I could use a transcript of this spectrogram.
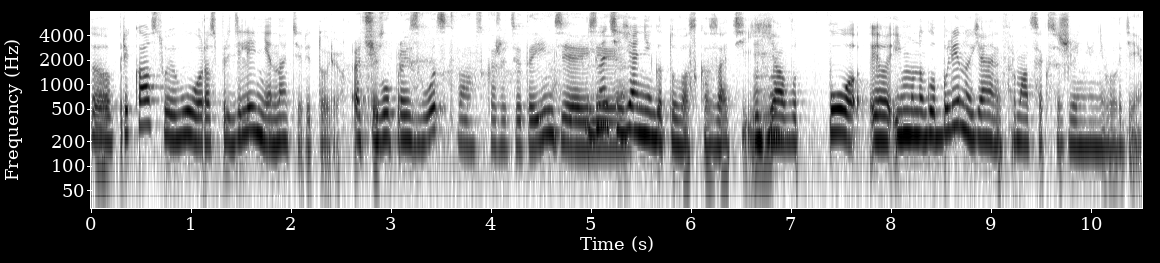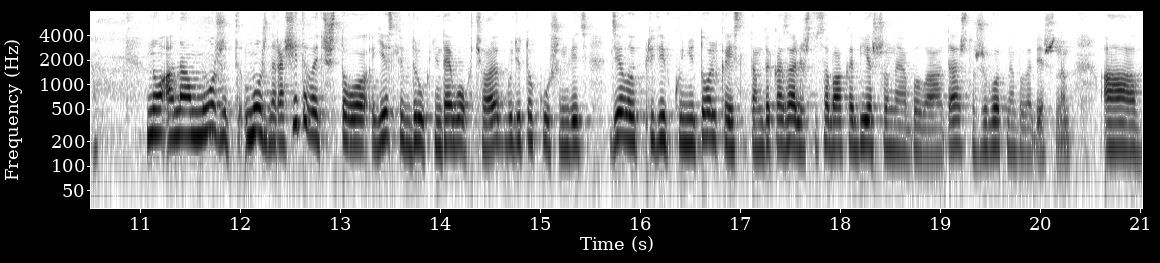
э, приказ о его распределении на территорию. А То чего есть... производства, скажите, это Индия? Или... Знаете, я не готова сказать. Угу. Я вот по э, иммуноглобулину я информацией, к сожалению, не владею. Но она может, можно рассчитывать, что если вдруг, не дай бог, человек будет укушен, ведь делают прививку не только, если там доказали, что собака бешеная была, да, что животное было бешеным, а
